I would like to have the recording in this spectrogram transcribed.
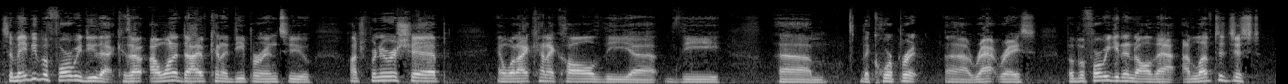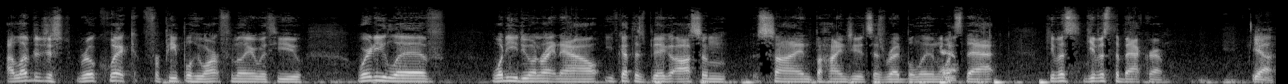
So maybe before we do that, because I, I want to dive kind of deeper into entrepreneurship and what I kind of call the uh, the um, the corporate uh, rat race. But before we get into all that, I'd love to just I'd love to just real quick for people who aren't familiar with you, where do you live? What are you doing right now? You've got this big awesome sign behind you. It says Red Balloon. Yeah. What's that? Give us give us the background. Yeah.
